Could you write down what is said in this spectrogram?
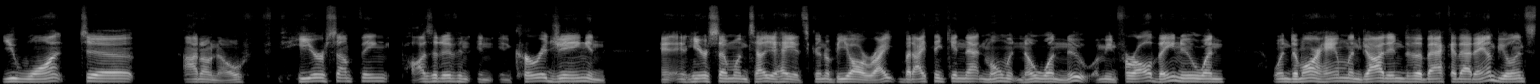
you want to I don't know hear something positive and, and encouraging and, and hear someone tell you, hey, it's gonna be all right. But I think in that moment, no one knew. I mean, for all they knew, when when Damar Hamlin got into the back of that ambulance,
